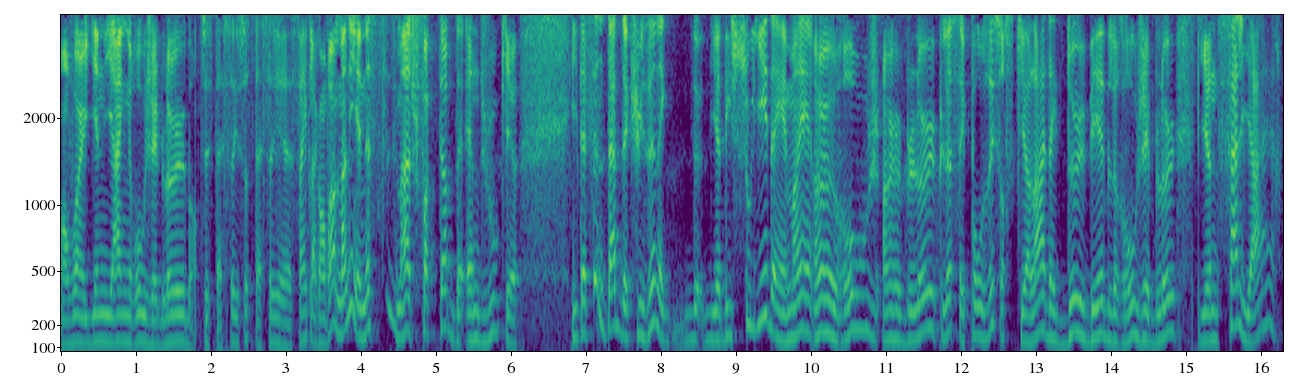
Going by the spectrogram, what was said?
On voit un yin-yang rouge et bleu. Bon, tu sais, c'est assez, ça, c'est assez euh, simple à comprendre. Donné, il y a une esti d'image fucked up de Andrew qui a, il est assis à une table de cuisine avec il y a des souliers dans mains, un rouge, un bleu, puis là c'est posé sur ce qui a l'air d'être deux bibles rouge et bleu, puis il y a une salière.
